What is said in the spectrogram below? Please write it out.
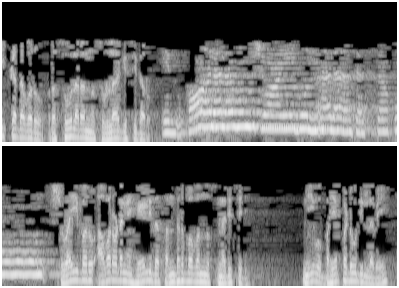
ಐಕ್ಯದವರು ರಸೂಲರನ್ನು ಸುಳ್ಳಾಗಿಸಿದರು. ಶ್ವೈಬರು ಅವರೊಡನೆ ಹೇಳಿದ ಸಂದರ್ಭವನ್ನು ಸ್ಮರಿಸಿರಿ. ನೀವು ಭಯಪಡುವುದಿಲ್ಲವೇ?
